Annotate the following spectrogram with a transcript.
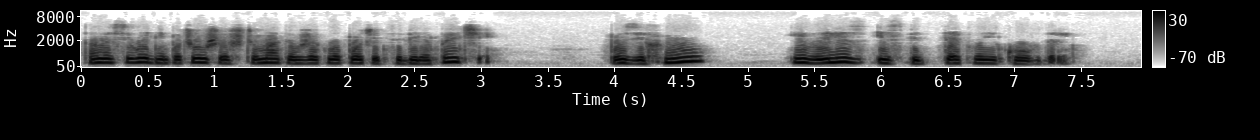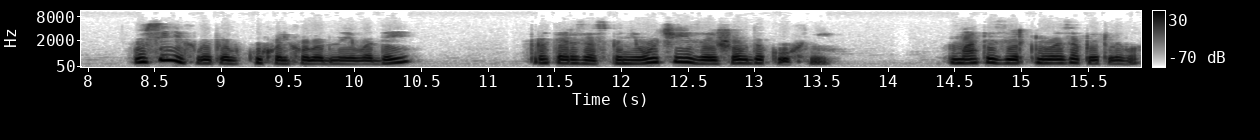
Але сьогодні, почувши, що мати вже клопочеться біля печі, позіхнув і виліз із під теплої ковдри. У сінях випив кухоль холодної води, протер заспані очі і зайшов до кухні. Мати зиркнула запитливо.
